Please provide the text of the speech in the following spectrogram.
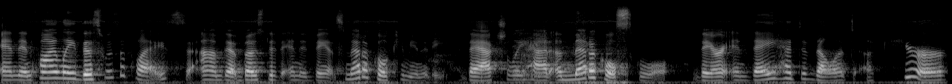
And then finally, this was a place um, that boasted an advanced medical community. They actually had a medical school there, and they had developed a cure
